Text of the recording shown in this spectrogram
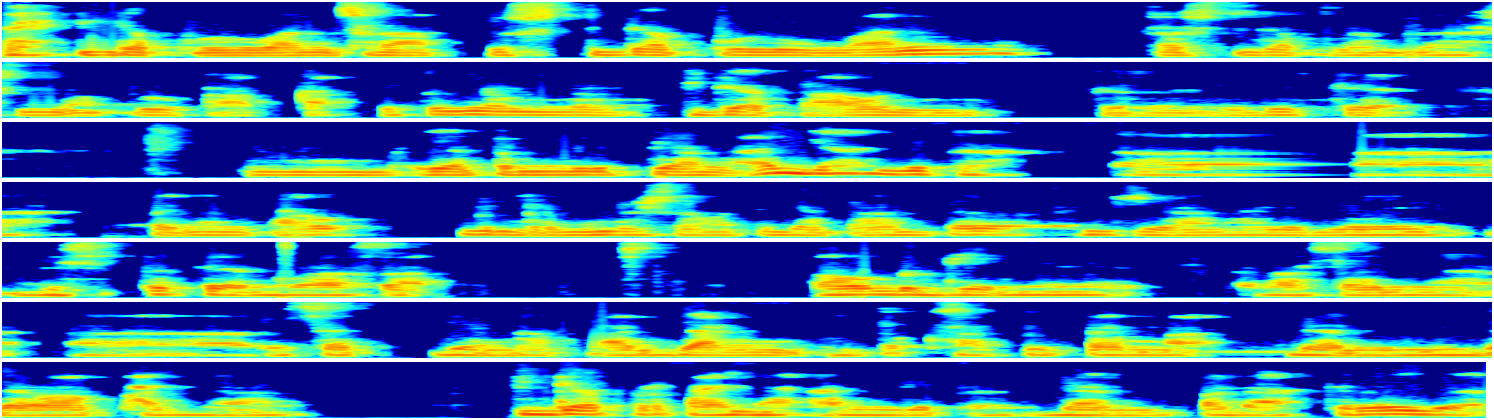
eh tiga puluhan seratus tiga puluhan seratus tiga puluh lima puluh kakak. Itu yang tiga tahun gitu. Jadi kayak hmm, ya penelitian aja gitu. Uh, pengen tahu bener-bener sama tiga tahun tuh gimana gitu di situ kayak merasa oh begini rasanya uh, riset jangka panjang untuk satu tema dan jawabannya tiga pertanyaan gitu. Dan pada akhirnya juga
